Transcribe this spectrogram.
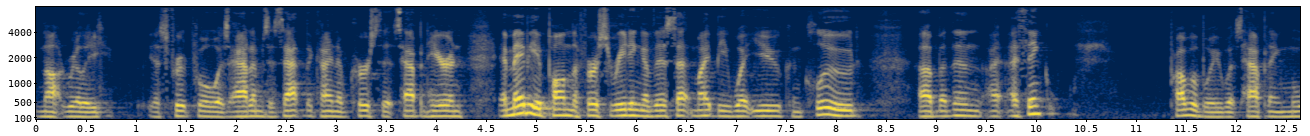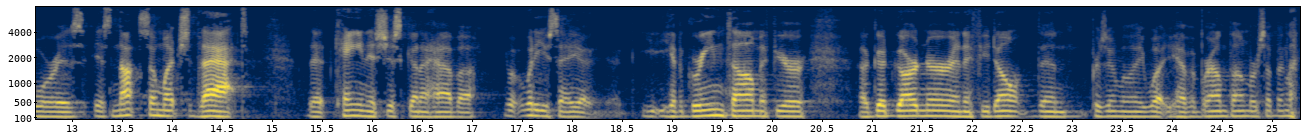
not really as fruitful as Adam's. Is that the kind of curse that's happened here? And, and maybe upon the first reading of this, that might be what you conclude. Uh, but then I, I think probably what's happening more is is not so much that that Cain is just going to have a what do you say? A, you have a green thumb if you're a good gardener, and if you don't, then presumably what you have a brown thumb or something like.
